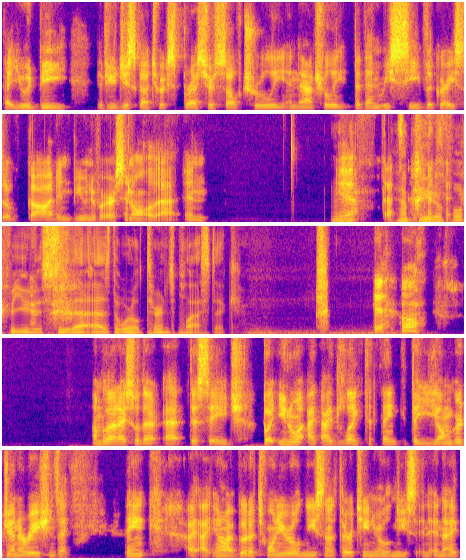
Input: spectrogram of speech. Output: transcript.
that you would be if you just got to express yourself truly and naturally, but then receive the grace of God and the universe and all of that. And mm-hmm. yeah, that's how beautiful for you to see that as the world turns plastic. Yeah, well, I'm glad I saw that at this age. But you know what? I, would like to think the younger generations, I think I, I, you know I've got a 20 year old niece and a 13 year old niece and, and I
